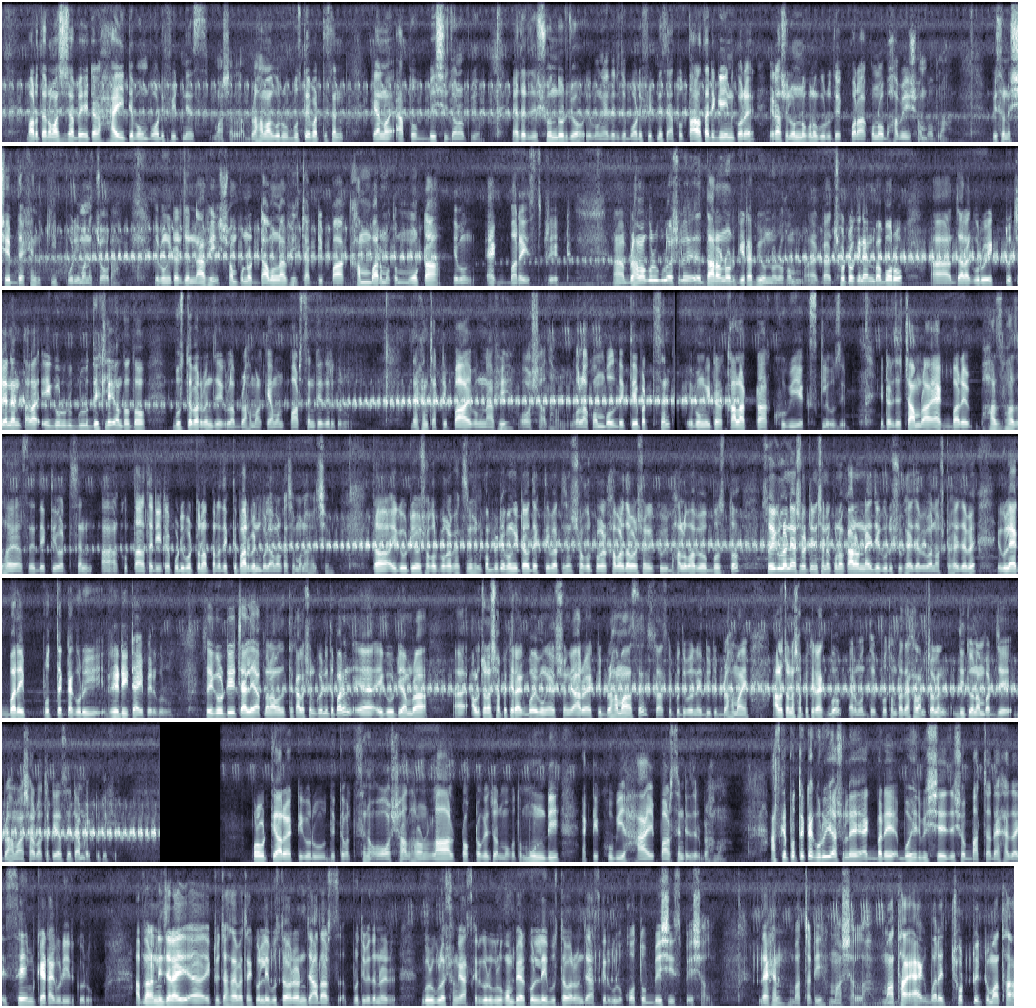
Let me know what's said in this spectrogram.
বারো তেরো মাস হিসাবে এটার হাইট এবং বডি ফিটনেস মাসাল্লাহ ব্রাহ্মা গরু বুঝতেই পারতেছেন কেন এত বেশি জনপ্রিয়। এদের যে সৌন্দর্য এবং এদের যে বডি ফিটনেস এত তাড়াতাড়ি গেইন করে, এটা আসলে অন্য কোনো গরুতে করা কোনোভাবেই সম্ভব না। পিছনে শেপ দেখেন কি পরিমাণে চওড়া। এবং এটার যে নাভি, সম্পূর্ণ ডাবল নাভি, চারটি পা খাম্বার মতো মোটা এবং একবারে স্ট্রেট ব্রাহ্মা গরুগুলো আসলে দাঁড়ানোর গেটাপই অন্যরকম। একটা ছোটো কিনেন বা বড় যারা গরু একটু চেনেন, তারা এই গরুগুলো দেখলেই অন্তত বুঝতে পারবেন যে এগুলো ব্রাহ্মার কেমন পার্সেন্টেজের গরু। দেখেন চারটি পা এবং নাভি, অসাধারণ। গলা কম্বল দেখতেই পাচ্ছেন এবং এটার কালারটা খুবই এক্সক্লুসিভ এটার যে চামড়া একবারে ভাজ ভাজ হয়ে আছে, দেখতেই পাচ্ছেন খুব তাড়াতাড়ি এটার পরিবর্তন আপনারা দেখতে পারবেন বলে আমার কাছে মনে হয়েছে। তা এই গরুটিও সকল প্রকার ভ্যাকসিনেশন কমপ্লিট এবং এটাও দেখতেই পাচ্ছেন সকল প্রকার খাবার দাবারের সঙ্গে খুবই ভালোভাবে অভ্যস্ত। সো এগুলো নিয়ে আসলে টেনশনের কোনো কারণ নাই যে গরু শুকিয়ে যাবে বা নষ্ট হয়ে যাবে। এগুলো একবারেই প্রত্যেকটা গরুই রেডি টাইপের গরু। এই গরুটি চাইলে আপনারা আমাদের থেকে কালেকশন করে নিতে পারেন। এই গরুটি আমরা আলোচনা সাপেক্ষে রাখব এবং এর সঙ্গে আরও একটি ব্রাহ্মা আছে। সো আজকে প্রতিবেদনে এই দুইটি ব্রাহ্মায় আলোচনা সাপেক্ষে রাখব। এর মধ্যে প্রথমটা দেখালাম। চলেন, দ্বিতীয় নাম্বার যে ব্রাহ্মা সার বাচ্চাটি আছে, এটা আমরা একটু দেখি। পরবর্তী আরও একটি গরু দেখতে পাচ্ছেন। অসাধারণ লাল টকটকে জন্মগত মুন্ডি, একটি খুবই হাই পার্সেন্টেজের ব্রাহ্মা। আজকের প্রত্যেকটা গরুই আসলে একবারে বহির্বিশ্বে যেসব বাচ্চা দেখা যায় সেম ক্যাটাগরির গরু। আপনারা নিজেরাই একটু যাচাই বাছাই করলেই বুঝতে পারবেন যে আদার্স প্রতিবেদনের গরুগুলোর সঙ্গে আজকের গরুগুলো কম্পেয়ার করলেই বুঝতে পারবেন যে আজকেরগুলো কত বেশি স্পেশাল দেখেন বাচ্চাটি মার্শাল্লাহ মাথা একবারে ছোট্ট একটু মাথা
